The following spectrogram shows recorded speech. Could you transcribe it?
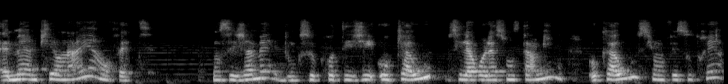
elle met un pied en arrière en fait. On ne sait jamais. Donc se protéger au cas où, si la relation se termine, au cas où, si on me fait souffrir,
